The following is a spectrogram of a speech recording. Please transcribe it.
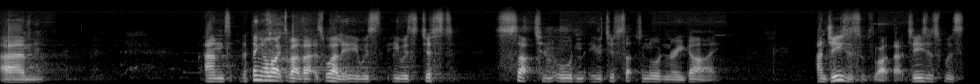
Um, and the thing I liked about that as well, he was, he was just such an ordin- he was just such an ordinary guy. And Jesus was like that. Jesus was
